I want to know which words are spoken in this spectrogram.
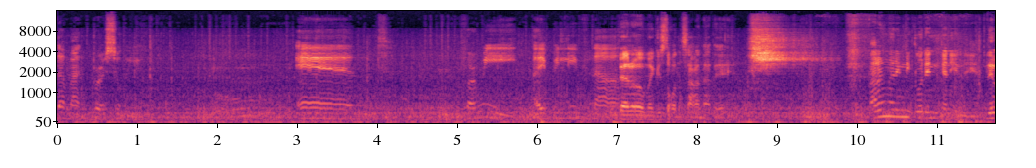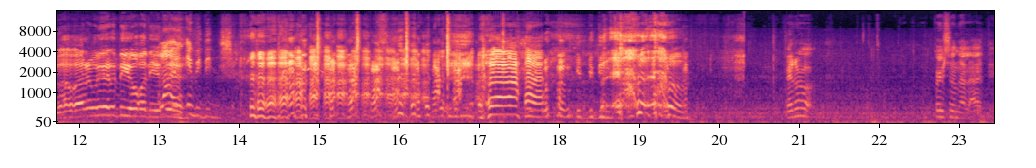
the man pursue you. And for me, I believe na Pero may gusto ko na sa akin dati. Parang narinig ko rin kanina eh. Di ba? Parang may narinig ako dito. wala eh. kang ebidensya. Walang ebidensya. Pero, personal ate.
